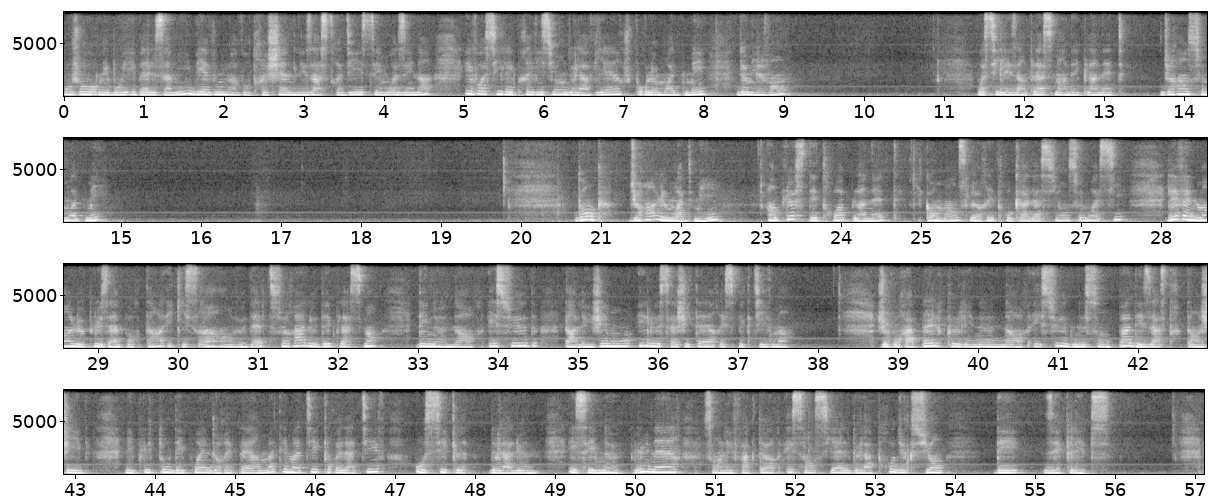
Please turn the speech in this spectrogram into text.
Bonjour mes beaux et belles amis, bienvenue à votre chaîne Les Astres 10, c'est moi Zéna et voici les prévisions de la Vierge pour le mois de mai 2020. Voici les emplacements des planètes durant ce mois de mai. Donc, durant le mois de mai, en plus des trois planètes qui commencent leur rétrogradation ce mois-ci, L'événement le plus important et qui sera en vedette sera le déplacement des nœuds nord et sud dans les Gémeaux et le Sagittaire respectivement. Je vous rappelle que les nœuds nord et sud ne sont pas des astres tangibles, mais plutôt des points de repère mathématiques relatifs au cycle de la Lune. Et ces nœuds lunaires sont les facteurs essentiels de la production des éclipses.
